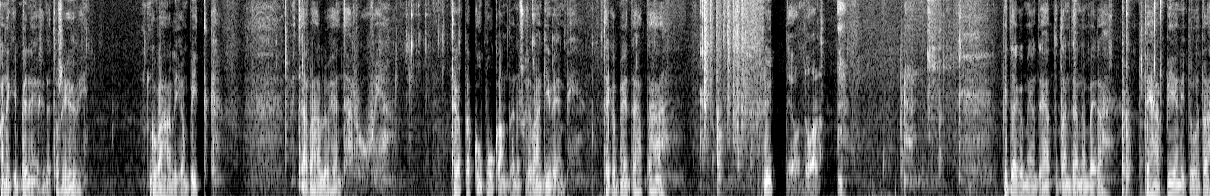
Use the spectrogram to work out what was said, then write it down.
Ainakin menee sinne tosi hyvin. Onko vähän liian pitkä? Pitää vähän lyhentää ruuvia. Pitää ottaa kupukanta, niin se vähän kivempi. Teekö meidän tehdä tähän? Nyt te on tuolla. Pitääkö meidän tehdä tota, niin tänne meidän tehdä pieni tuota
